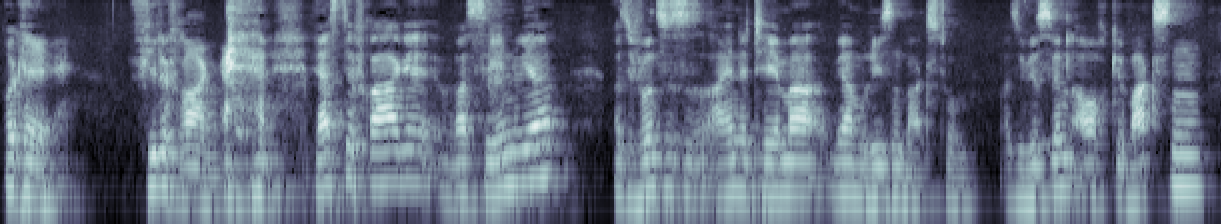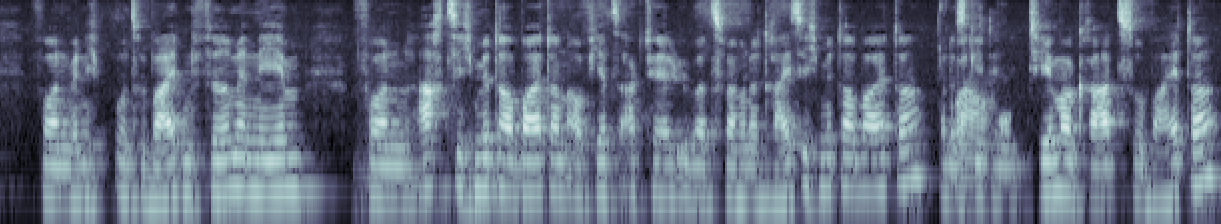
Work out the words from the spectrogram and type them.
Okay, viele Fragen. Erste Frage, was sehen wir? Also für uns ist das eine Thema, wir haben Riesenwachstum. Also wir sind auch gewachsen von, wenn ich unsere beiden Firmen nehme, von 80 Mitarbeitern auf jetzt aktuell über 230 Mitarbeiter. Und es wow. geht im Thema gerade so weiter.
